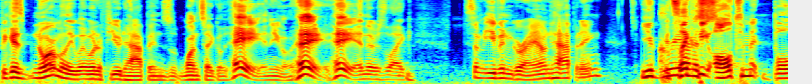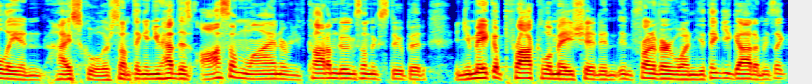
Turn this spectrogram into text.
because normally when, when a feud happens, one side goes hey, and you go hey hey, and there's like some even ground happening. You agree It's like the s- ultimate bully in high school or something, and you have this awesome line, or you've caught him doing something stupid, and you make a proclamation in, in front of everyone. You think you got him. He's like,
